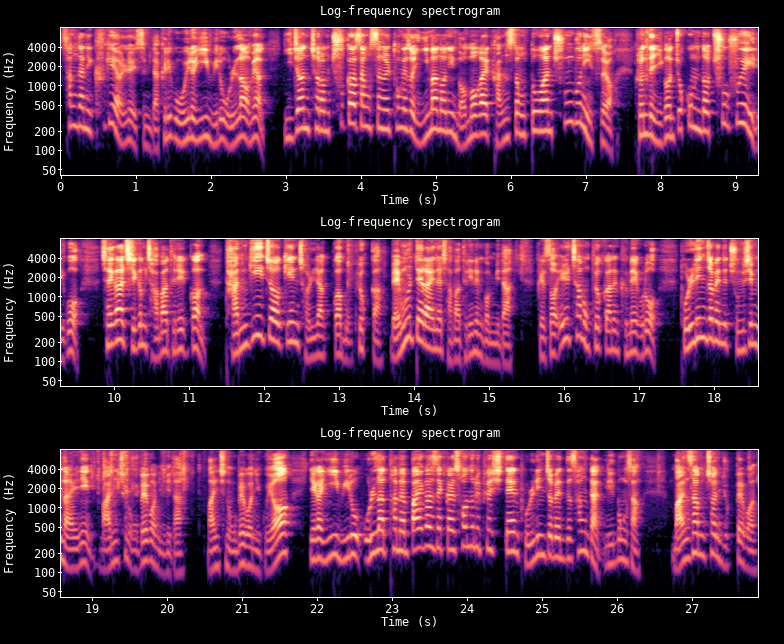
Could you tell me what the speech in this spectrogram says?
상단이 크게 열려 있습니다. 그리고 오히려 이 위로 올라오면 이전처럼 추가 상승을 통해서 2만 원이 넘어갈 가능성 또한 충분히 있어요. 그런데 이건 조금 더 추후의 일이고 제가 지금 잡아드릴 건 단기적인 전략과 목표가, 매물대 라인을 잡아드리는 겁니다. 그래서 1차 목표가는 금액으로 볼린저 밴드 중심 라인인 12,500원입니다. 12,500원이고요. 얘가 이 위로 올라타면 빨간 색깔 선으로 표시된 볼린저 밴드 상단 일봉상 13,600원.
